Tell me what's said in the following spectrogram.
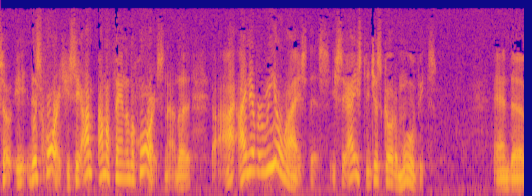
so this horse, you see, I'm I'm a fan of the horse. Now the I, I never realized this. You see, I used to just go to movies, and uh,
